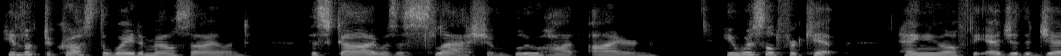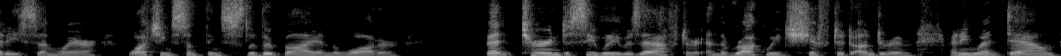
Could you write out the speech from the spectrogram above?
He looked across the way to Mouse Island. The sky was a slash of blue hot iron. He whistled for Kip, hanging off the edge of the jetty somewhere, watching something slither by in the water. Bent turned to see what he was after, and the rockweed shifted under him, and he went down,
